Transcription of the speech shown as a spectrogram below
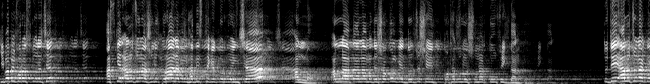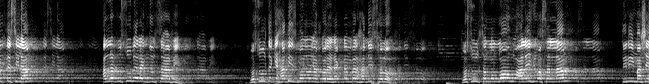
কীভাবে ফরজ করেছেন? আজকের আলোচনা শুধু কোরআন এবং হাদিস থেকে করব ইনশা আল্লাহ আল্লাহ তাআলা আমাদের সকলকে ধৈর্য সহিত কথাগুলো শোনার তৌফিক দান করুন। তো যে আলোচনা করতেছিলাম আল্লাহ রসুলের একজন সাহাবি, রসুল থেকে হাদিস বর্ণনা করেন, এক নম্বর হাদিস হলো, রসুল ওয়াসাল্লাম, তিনি মাসে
